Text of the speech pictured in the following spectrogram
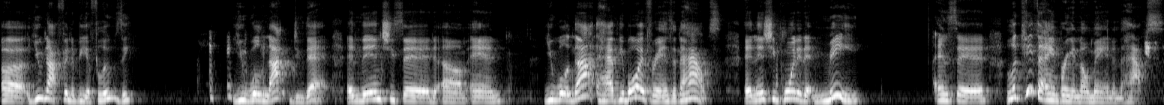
Uh, you not finna be a floozy. You will not do that. And then she said, um, and you will not have your boyfriends in the house. And then she pointed at me and said, Lakeitha ain't bringing no man in the house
